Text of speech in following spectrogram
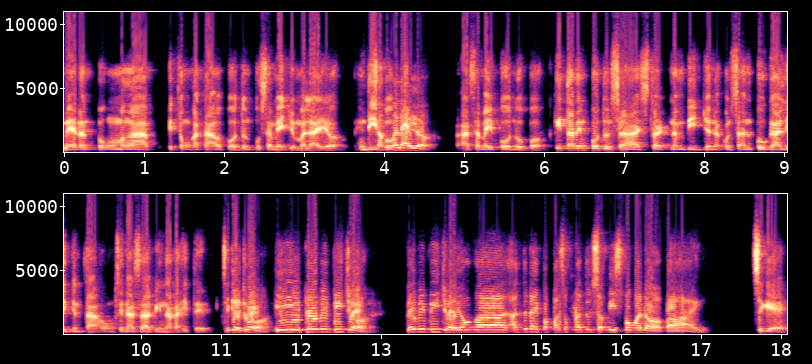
Meron pong mga pitong katao po doon po sa medyo malayo. Hindi Sa po malayo. ah, sa may puno po. Kita rin po doon sa start ng video na kung saan po galing yung taong sinasabing nakaitim. Sige, go. I-play mo yung video. Play mo yung video. Yung uh, ando na ipapasok na dun sa mismong ano, bahay. Sige.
